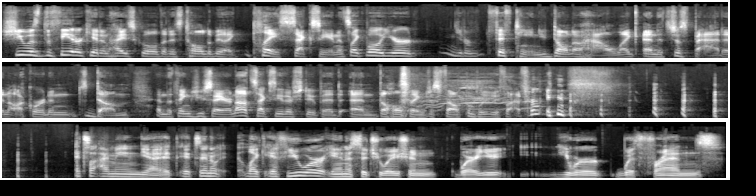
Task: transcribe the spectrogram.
she was the theater kid in high school that is told to be like, play sexy, and it's like, well, you're you're 15, you don't know how, like, and it's just bad and awkward and dumb, and the things you say are not sexy, they're stupid, and the whole thing just fell completely flat for me. It's, I mean, yeah, it, it's in a, like if you were in a situation where you you were with friends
